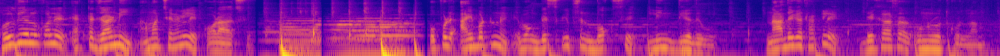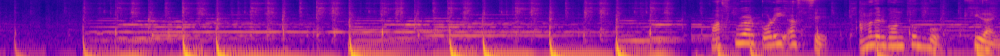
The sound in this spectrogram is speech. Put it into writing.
হলদিয়া লোকালের একটা জার্নি আমার চ্যানেলে করা আছে। ওপরে আই বাটনে এবং ডেসক্রিপশন বক্সে লিংক দিয়ে দেব। না দেখে থাকলে দেখে আসার অনুরোধ করলাম। পাঁশকুড়ার পরেই আসছে আমাদের গন্তব্য খিরাই।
